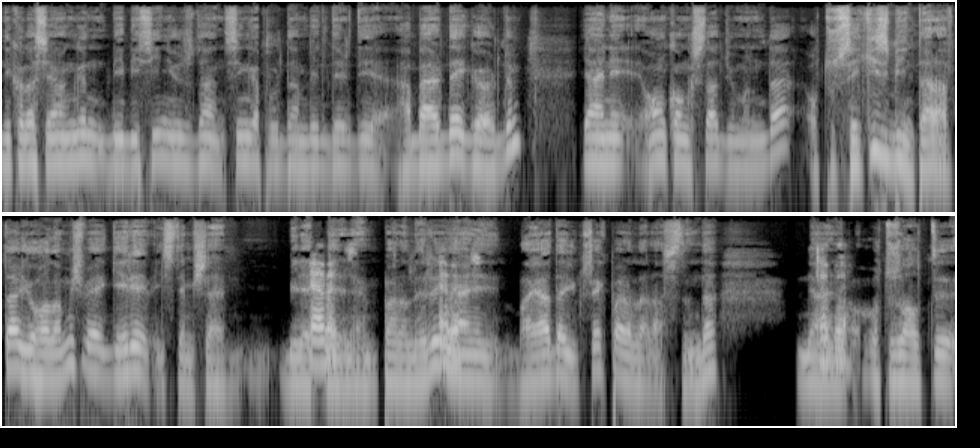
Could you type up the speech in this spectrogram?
Nicholas Young'ın BBC News'dan Singapur'dan bildirdiği haberde gördüm. Yani Hong Kong stadyumunda 38 bin taraftar yuhalamış ve geri istemişler biletlerini, paraları. Evet. Yani bayağı da yüksek paralar aslında. Yani Tabii. 36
